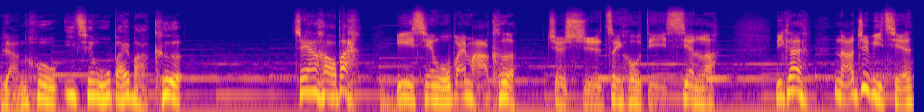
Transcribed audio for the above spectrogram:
然后一千五百马克。这样好吧，一千五百马克，这是最后底线了。你看，拿这笔钱，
